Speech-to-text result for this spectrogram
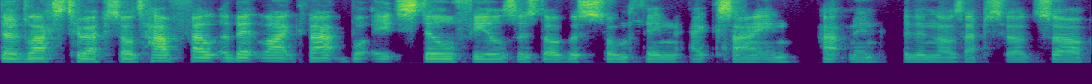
the last two episodes have felt a bit like that, but it still feels as though there's something exciting happening within those episodes. So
